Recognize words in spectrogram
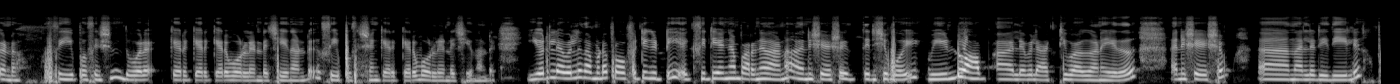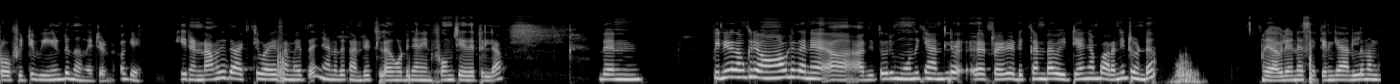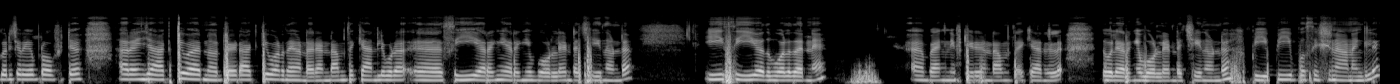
കണ്ടോ? സി പൊസിഷൻ ഇതുപോലെ കയറി കയറി കയറി ലൈൻ ചെയ്യുന്നുണ്ട്. സി പൊസിഷൻ കയറി കയറി ടച്ച് ചെയ്യുന്നുണ്ട്. ഈ ഒരു ലെവലിൽ നമ്മുടെ പ്രോഫിറ്റ് കിട്ടി. എക്സിറ്റ് ചെയ്യാൻ ഞാൻ പറഞ്ഞതാണ്. അതിനുശേഷം തിരിച്ചു പോയി. വീണ്ടും ആ ലെവൽ ആക്റ്റീവ് ആകുകയാണ് ചെയ്തത്. അതിനുശേഷം നല്ല രീതിയിൽ പ്രോഫിറ്റ് വീണ്ടും തന്നിട്ടുണ്ട്. ഓക്കെ ഈ രണ്ടാമത് ഇത് ആക്റ്റീവ് ആയ സമയത്ത് ഞാനത് കണ്ടിട്ടില്ല. അതുകൊണ്ട് ഞാൻ ഇൻഫോം ചെയ്തിട്ടില്ല. ദെൻ പിന്നീട് നമുക്ക് രാവിലെ തന്നെ ആദ്യത്തെ ഒരു മൂന്ന് ക്യാൻഡിൽ ട്രേഡ് എടുക്കണ്ട വെയിറ്റ് ചെയ്യാൻ ഞാൻ പറഞ്ഞിട്ടുണ്ട്. രാവിലെ തന്നെ സെക്കൻഡ് ക്യാൻഡിൽ നമുക്കൊരു ചെറിയ പ്രോഫിറ്റ് റേഞ്ച് ആക്റ്റീവ് ആയിരുന്നു. ട്രേഡ് ആക്റ്റീവ് ആണെന്ന് കണ്ടോ. രണ്ടാമത്തെ ക്യാൻഡിൽ ഇവിടെ സി ഇറങ്ങി ഇറങ്ങി ബോർഡ് ലൈൻ ടച്ച് ചെയ്യുന്നുണ്ട്. ഈ സി അതുപോലെ തന്നെ ബാങ്ക് നിഫ്റ്റിയുടെ രണ്ടാമത്തെ ക്യാൻഡിൽ ഇതുപോലെ ഇറങ്ങി ബോർഡ് ലൈൻ ടച്ച് ചെയ്യുന്നുണ്ട്. പി പി പൊസിഷൻ ആണെങ്കിൽ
